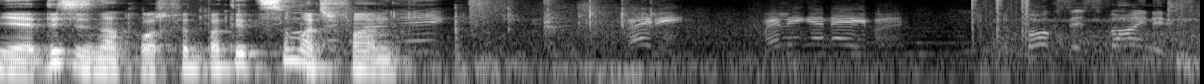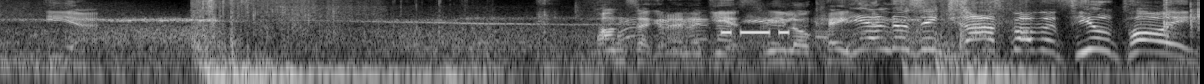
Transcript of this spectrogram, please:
Yeah, this is not worth it, but it's so much fun. Ready. Filling enabled. Fox is finest. Here. Panzergrenadiers relocate. We are losing grasp of a fuel point.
